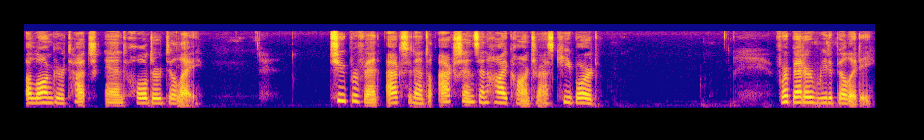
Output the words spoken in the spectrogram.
a longer touch, and holder delay to prevent accidental actions and high contrast keyboard for better readability.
